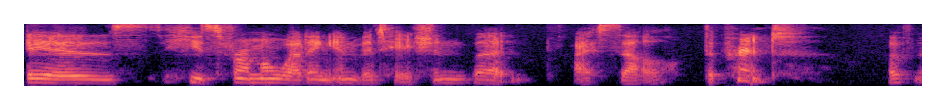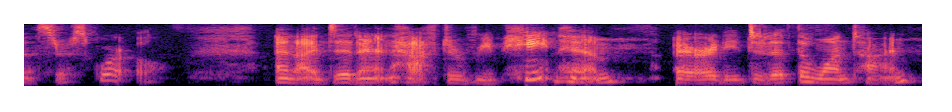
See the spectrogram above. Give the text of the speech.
is he's from a wedding invitation, but I sell the print of Mr. Squirrel, and I didn't have to repaint him. I already did it the one time,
